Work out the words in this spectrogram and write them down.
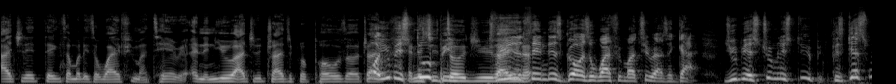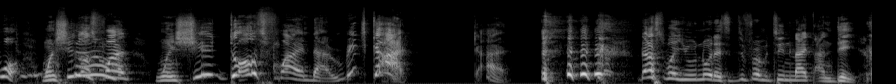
actually thinks somebody's a wifey material, and then you actually try to propose or try, Well, you be and stupid then she told you that you you know, think this girl is a wifey material as a guy. you'd be extremely stupid. Because guess what? When she does find, when she does find that rich guy, guy, that's when you know there's a difference between night and day.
